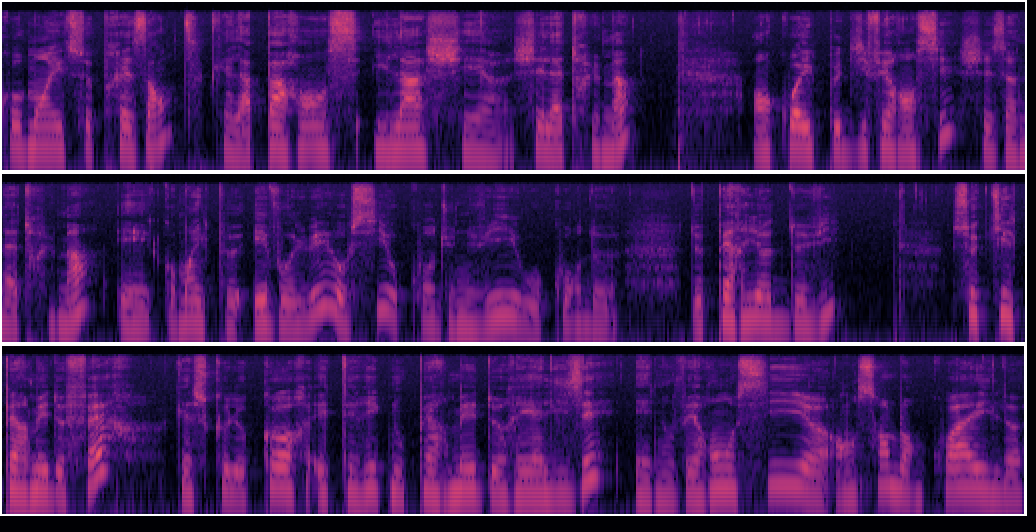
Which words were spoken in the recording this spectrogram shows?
comment il se présente, quelle apparence il a chez, euh, l'être humain, en quoi il peut différencier chez un être humain et comment il peut évoluer aussi au cours d'une vie ou au cours de périodes de vie, ce qu'il permet de faire, qu'est-ce que le corps éthérique nous permet de réaliser et nous verrons aussi euh, ensemble en quoi il,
